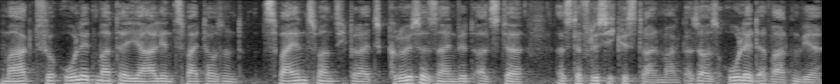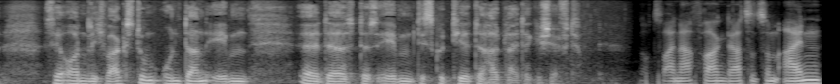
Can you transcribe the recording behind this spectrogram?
Markt für OLED-Materialien 2000 2022 bereits größer sein wird als der, als der Flüssigkristallmarkt. Also aus OLED erwarten wir sehr ordentlich Wachstum und dann eben äh, der, das eben diskutierte Halbleitergeschäft. Noch zwei Nachfragen dazu. Zum einen,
